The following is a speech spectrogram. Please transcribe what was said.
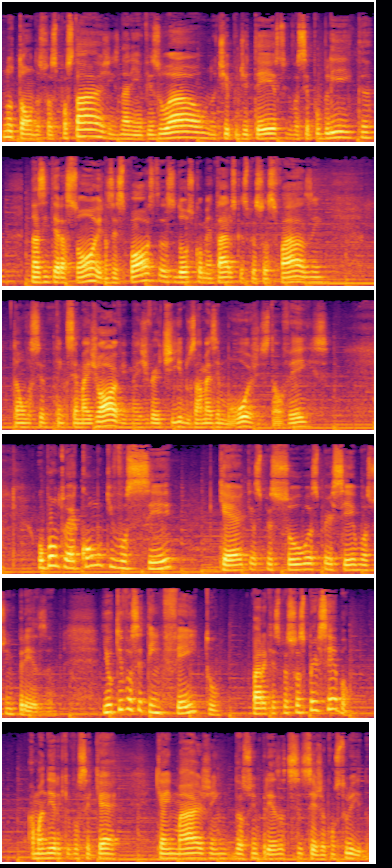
No tom das suas postagens, na linha visual, no tipo de texto que você publica, nas interações, nas respostas dos comentários que as pessoas fazem. Então você tem que ser mais jovem, mais divertido, usar mais emojis, talvez. O ponto é como que você quer que as pessoas percebam a sua empresa. E o que você tem feito para que as pessoas percebam a maneira que você quer que a imagem da sua empresa seja construída.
